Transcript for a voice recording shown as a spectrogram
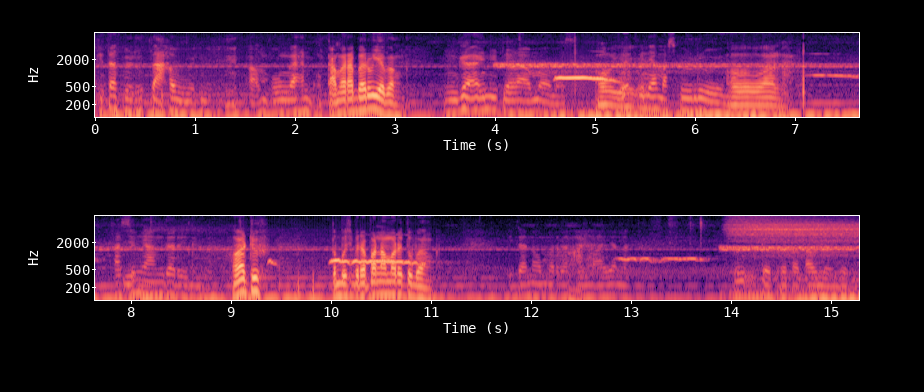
Kita baru tahu ini kampungan. Kamera baru ya bang? Enggak ini udah lama mas. Oh iya, iya. punya mas guru ini. oh walah. Hasil nyanggar ini. Waduh tembus berapa nomor itu bang? Tiga nomor lah lumayan lah Ini udah berapa tahun yang lalu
